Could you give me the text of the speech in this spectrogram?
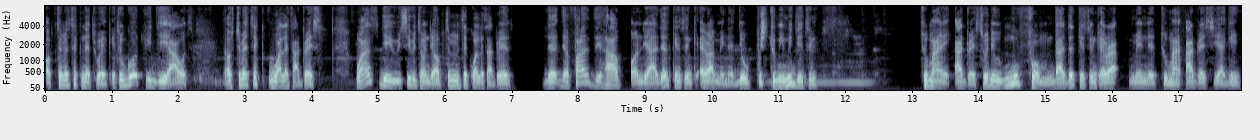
optimistic network. It will go to their what, optimistic wallet address. Once they receive it on their optimistic wallet address, the, the funds they have on their ZK Era mainnet, they will push to me immediately to my address. So they will move from the ZK Era mainnet to my address here again.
